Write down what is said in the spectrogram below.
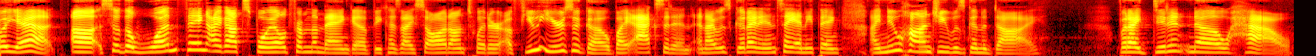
but yeah, uh, so the one thing I got spoiled from the manga because I saw it on Twitter a few years ago by accident, and I was good. I didn't say anything. I knew Hanji was gonna die, but I didn't know how.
